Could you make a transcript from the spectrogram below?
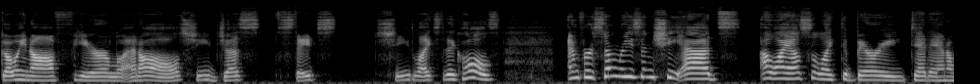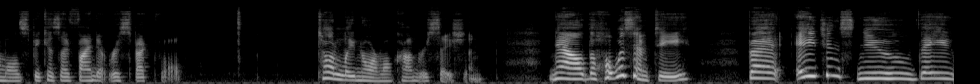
going off here at all. She just states she likes to dig holes. And for some reason, she adds, Oh, I also like to bury dead animals because I find it respectful. Totally normal conversation. Now, the hole was empty, but agents knew they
